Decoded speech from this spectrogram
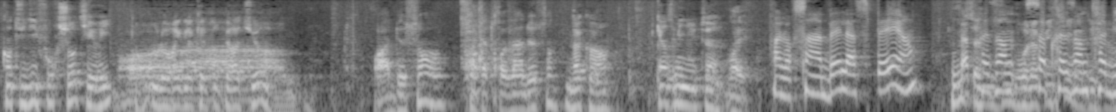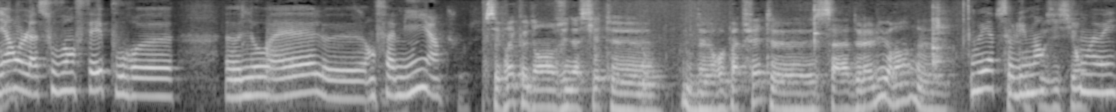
Quand tu dis four chaud, Thierry, on le règle à quelle température À 200, 180, 200. D'accord. 15 minutes. Ouais. Alors c'est un bel aspect. Hein. ça, présente, ça présente très bien. On l'a souvent fait pour euh, euh, Noël, euh, en famille. C'est vrai que dans une assiette de repas de fête, ça a de l'allure. Hein, oui, absolument. Oui, oui.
